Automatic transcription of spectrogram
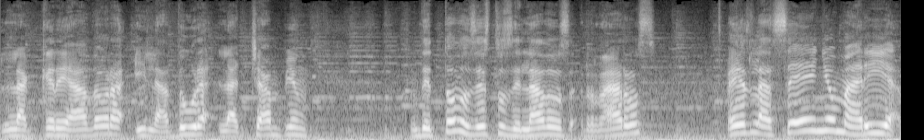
la creadora y la dura, la champion de todos estos helados raros, es la Seño María.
